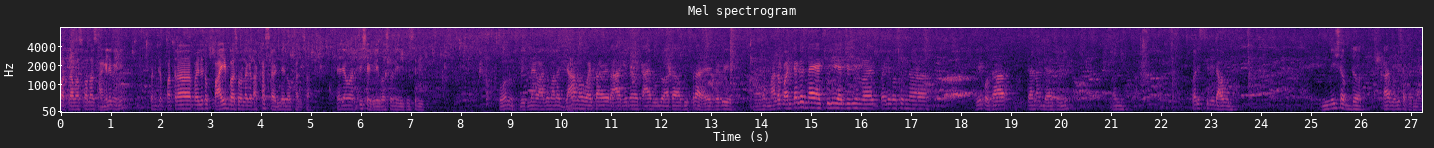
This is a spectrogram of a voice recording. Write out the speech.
पत्रा बसवायला सांगले मी. पण ते पत्रा पहिले तो पाईप बसवावा लागेल अख्खा सडले तो खालचा. त्याच्यावरती शेगडी बसवली दुसरी. फोन उचलीत नाही? माझं मला जाम व्हायचा राग येतं काय बोलू आता? दुसरा आहे तरी माझा कॉन्टॅक्टच नाही ॲक्च्युली यांच्याशी म- पहिलेपासून एक होता त्यांनाच द्यायचं मी. पण परिस्थिती डाऊन शब्द काय बोलू शकत नाही.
